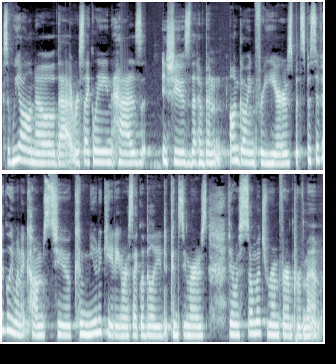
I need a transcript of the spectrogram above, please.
So, we all know that recycling has issues that have been ongoing for years, but specifically when it comes to communicating recyclability to consumers, there was so much room for improvement.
